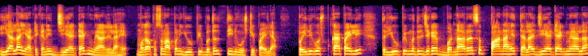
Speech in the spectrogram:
याला या ठिकाणी जी आय टॅग मिळालेला आहे. मगापासून आपण यूपीबद्दल तीन गोष्टी पाहिल्या. पहिली गोष्ट काय पाहिली? तर यूपीमधील जे काही बनारस पान आहे त्याला जी आय टॅग मिळाला.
